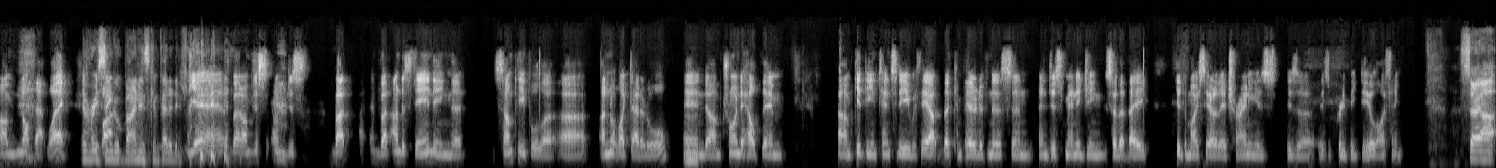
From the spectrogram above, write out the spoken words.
I'm not that way. Every but, single bone is competitive. yeah, but I'm just I'm just but but understanding that some people are uh, are not like that at all, mm. and um, trying to help them um, get the intensity without the competitiveness and and just managing so that they get the most out of their training is is a is a pretty big deal, I think. So, uh,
